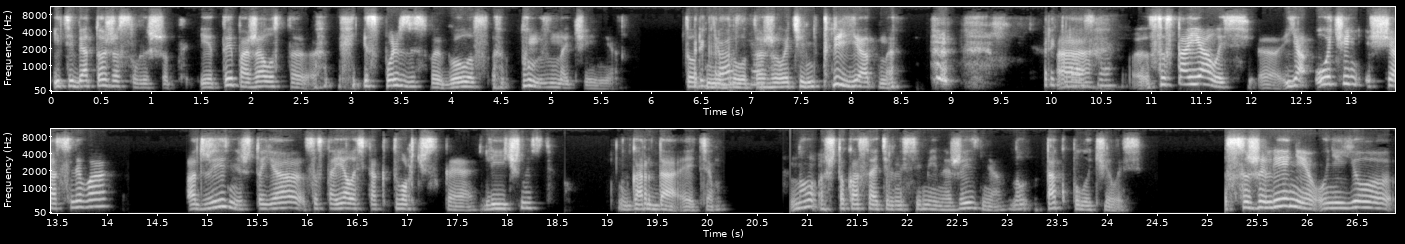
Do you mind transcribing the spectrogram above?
и тебя тоже слышат. И ты, пожалуйста, используй свой голос по назначению. Тут мне было тоже очень приятно. Прекрасно. А, состоялась. Э, я очень счастлива от жизни, что я состоялась как творческая личность, горда этим. Но что касательно семейной жизни, ну, так получилось. К сожалению, у нее,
